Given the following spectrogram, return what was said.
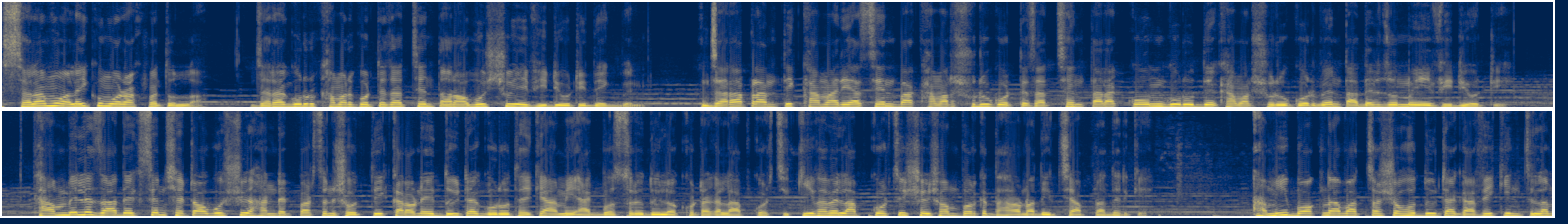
আসসালামু আলাইকুম রহমতুল্লাহ। যারা গরুর খামার করতে চাচ্ছেন তারা অবশ্যই এই ভিডিওটি দেখবেন। যারা প্রান্তিক খামারি আছেন বা খামার শুরু করতে চাচ্ছেন তারা কোন গরু দিয়ে খামার শুরু করবেন, তাদের জন্য এই ভিডিওটি। থামবেলে যা দেখছেন, সেটা অবশ্যই হান্ড্রেড পার্সেন্ট সত্যি, কারণ এই দুইটা গরু থেকে আমি এক বছরে দুই লক্ষ টাকা লাভ করছি। কীভাবে লাভ করছি, সেই সম্পর্কে ধারণা দিচ্ছে আপনাদেরকে। আমি বকনা বাচ্চা সহ দুইটা গাভী কিনছিলাম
